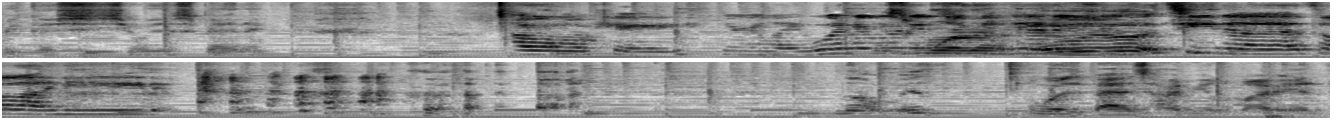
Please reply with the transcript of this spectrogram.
because she was Hispanic. Oh, okay. You're like, when are we It's the one chicken of- dinner? it Tina, that's all I need. no, it was bad timing on my end.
